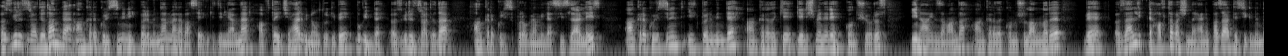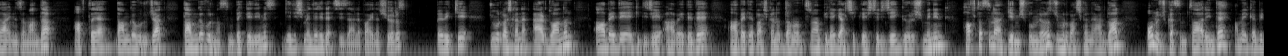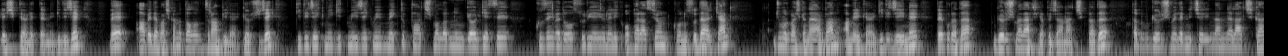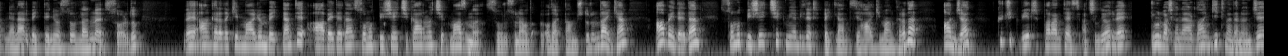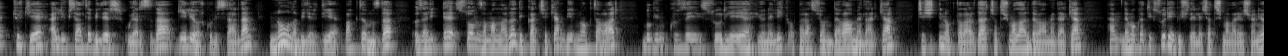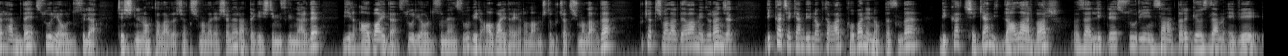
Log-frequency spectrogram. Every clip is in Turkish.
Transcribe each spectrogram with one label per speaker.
Speaker 1: Özgürüz Radyo'dan ve Ankara Kulisi'nin ilk bölümünden merhaba sevgili dinleyenler. Hafta içi her gün olduğu gibi bugün de Özgürüz Radyo'da Ankara Kulisi programıyla sizlerleyiz. Ankara Kulisi'nin ilk bölümünde Ankara'daki gelişmeleri konuşuyoruz. Yine aynı zamanda Ankara'da konuşulanları ve özellikle hafta başında yani pazartesi gününde aynı zamanda haftaya damga vuracak, damga vurmasını beklediğimiz gelişmeleri de sizlerle paylaşıyoruz. Tabii ki Cumhurbaşkanı Erdoğan'ın ABD'ye gideceği, ABD'de ABD Başkanı Donald Trump ile gerçekleştireceği görüşmenin haftasına girmiş bulunuyoruz. Cumhurbaşkanı Erdoğan 13 Kasım tarihinde Amerika Birleşik Devletleri'ne gidecek ve ABD Başkanı Donald Trump ile görüşecek. Gidecek mi, gitmeyecek mi? Mektup tartışmalarının gölgesi, Kuzey ve Doğu Suriye'ye yönelik operasyon konusu derken Cumhurbaşkanı Erdoğan Amerika'ya gideceğini ve burada görüşmeler yapacağını açıkladı. Tabi bu görüşmelerin içeriğinden neler çıkar, neler bekleniyor sorularını sorduk. Ve Ankara'daki malum beklenti ABD'den somut bir şey çıkar mı çıkmaz mı sorusuna odaklanmış durumdayken ABD'den somut bir şey çıkmayabilir beklentisi hakim Ankara'da ancak küçük bir parantez açılıyor ve Cumhurbaşkanı Erdoğan gitmeden önce Türkiye el yükseltebilir uyarısı da geliyor kulislerden. Ne olabilir diye baktığımızda özellikle son zamanlarda dikkat çeken bir nokta var. Bugün Kuzey Suriye'ye yönelik operasyon devam ederken çeşitli noktalarda çatışmalar devam ederken hem Demokratik Suriye güçleriyle çatışmalar yaşanıyor hem de Suriye ordusuyla çeşitli noktalarda çatışmalar yaşanıyor. Hatta geçtiğimiz günlerde bir albay da Suriye ordusu mensubu bir albay da yaralanmıştı bu çatışmalarda. Bu çatışmalar devam ediyor ancak dikkat çeken bir nokta var. Kobane noktasında dikkat çeken iddialar var. Özellikle Suriye İnsan Hakları Gözlem Evi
